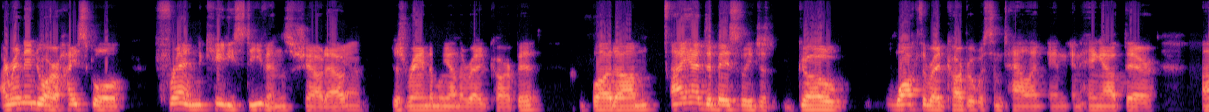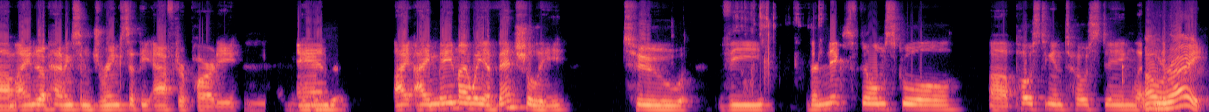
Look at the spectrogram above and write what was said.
I ran into our high school friend Katie Stevens. Shout out, Yeah. just randomly on the red carpet. But um, I had to basically just go walk the red carpet with some talent and, and hang out there. Um, I ended up having some drinks at the after party, and I, I made my way eventually to the the Knicks Film School uh, posting and toasting like Oh, right.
